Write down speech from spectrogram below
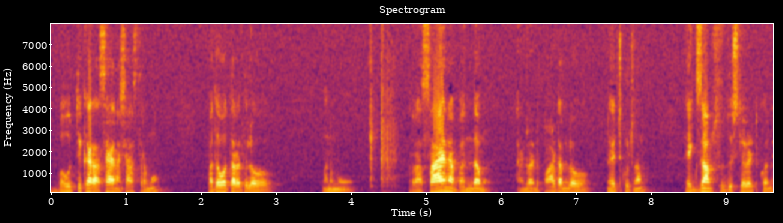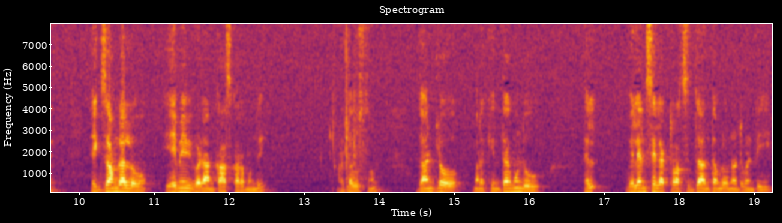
భౌతిక రసాయన శాస్త్రము పదవ తరగతిలో మనము రసాయన బంధము అనేటువంటి పాఠంలో నేర్చుకుంటున్నాం. ఎగ్జామ్స్ దృష్టిలో పెట్టుకొని ఎగ్జామ్లలో ఏమేమి ఇవ్వడానికి ఆస్కారం ఉంది అట్లా చూస్తున్నాం. దాంట్లో మనకి ఇంతకుముందు ఎల్ వెలెన్స్ ఎలక్ట్రాన్ సిద్ధాంతంలో ఉన్నటువంటి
